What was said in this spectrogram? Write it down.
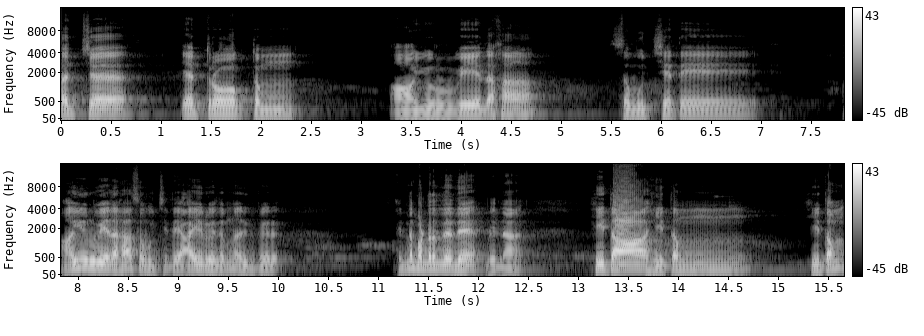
தச்ச யத்ரோக்தம். ஆயுர்வேதா சவுச்சியதே ஆயுர்வேதா சவுச்சியதே ஆயுர்வேதம்னு அதுக்கு பேர். என்ன பண்ணுறது அது அப்படின்னா ஹிதா ஹிதம் ஹிதம்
